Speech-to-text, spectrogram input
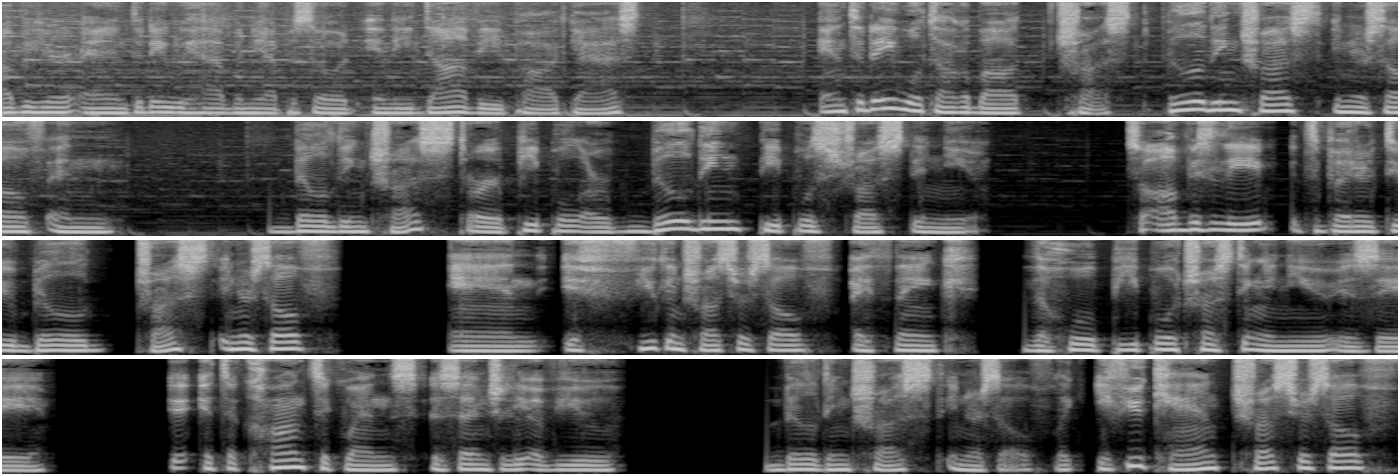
Davi here, and today we have a new episode in the Davi podcast. And today we'll talk about trust, building trust in yourself and building trust, or people or building people's trust in you. So obviously, it's better to build trust in yourself. And if you can trust yourself, I think the whole people trusting in you is a it's a consequence essentially of you building trust in yourself. Like if you can't trust yourself,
